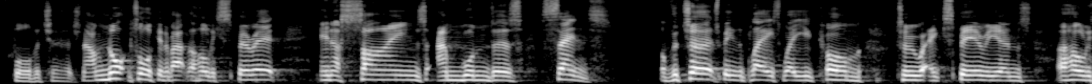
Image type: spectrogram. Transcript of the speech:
for the church. Now, I'm not talking about the Holy Spirit in a signs and wonders sense of the church being the place where you come to experience Holy,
